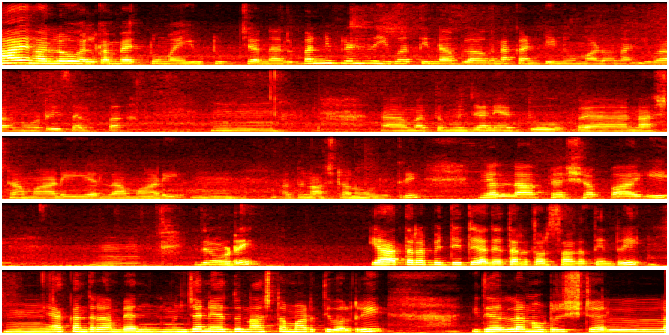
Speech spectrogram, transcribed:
Hi hello welcome back to my YouTube channel ಬನ್ನಿ ಫ್ರೆಂಡ್ಸ್ ಇವತ್ತಿನ ಬ್ಲಾಗ್ನ ಕಂಟಿನ್ಯೂ ಮಾಡೋಣ. ಇವಾಗ ನೋಡ್ರಿ ಸ್ವಲ್ಪ ಮತ್ತು ಮುಂಜಾನೆ ಎದ್ದು ನಾಷ್ಟ ಮಾಡಿ, ಎಲ್ಲ ಮಾಡಿ ಅದು ನಾಷ್ಟನೂ ಹೋಗಿತ್ರಿ ಎಲ್ಲ ಫ್ರೆಶ್ ಅಪ್ ಆಗಿ ಇದು ನೋಡ್ರಿ. ಯಾವ ಥರ ಬಿದ್ದೈತಿ, ಅದೇ ಥರ ತೋರ್ಸಾಕತ್ತೀನಿ ರೀ. ಯಾಕಂದ್ರೆ ಬೆನ್, ಮುಂಜಾನೆ ಎದ್ದು ನಾಷ್ಟ ರೀ ಇದೆಲ್ಲ ನೋಡ್ರಿ, ಇಷ್ಟೆಲ್ಲ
